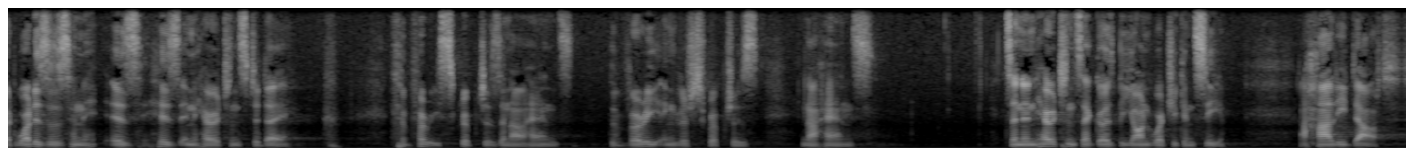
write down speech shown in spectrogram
but what is his, is his inheritance today? the very scriptures in our hands, the very English scriptures in our hands. It's an inheritance that goes beyond what you can see. I highly doubt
